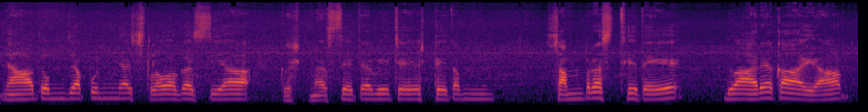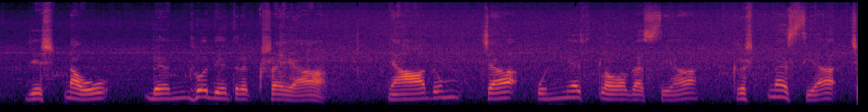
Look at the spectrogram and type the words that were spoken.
ജ്ഞാതും ച പുണ്യശ്ലോകസ്യ. കൃഷ്ണസ്യ ച വിചേഷ്ടിതം. സംപ്രസ്ഥിതേ ദ്വാരകായ ജിഷ്ണൗ ബന്ധുതിദൃക്ഷയാ ജ്ഞാതും ച പുണ്യശ്ലോകസ്യ കൃഷ്ണസ്യ ച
